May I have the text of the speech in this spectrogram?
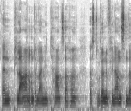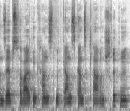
dein Plan und allein die Tatsache, dass du deine Finanzen dann selbst verwalten kannst mit ganz, ganz klaren Schritten,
